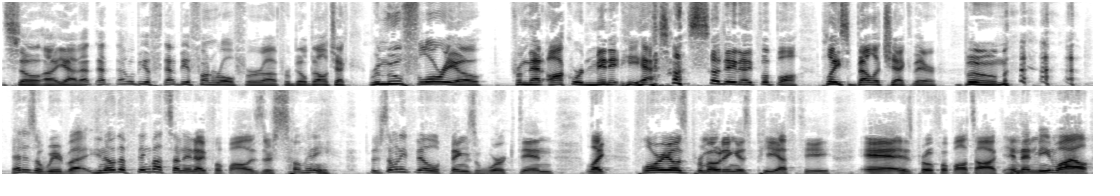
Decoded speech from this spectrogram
so uh, yeah, that, that that would be a that'd be a fun role for uh, for Bill Belichick. Remove Florio from that awkward minute he has on Sunday Night Football. Place Belichick there. Boom. That is a weird. You know, the thing about Sunday Night Football is there's so many. There's so many little things worked in. Like Florio's promoting his PFT and his Pro Football Talk, and then meanwhile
